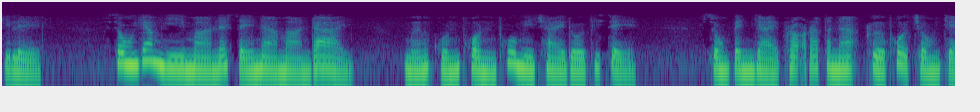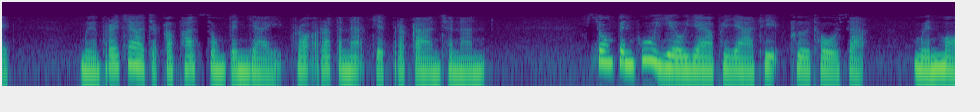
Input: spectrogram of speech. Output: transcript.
กิเลส ทรงย่ำยีมารและเสนามารได้ เหมือนขุนพลผู้มีชัยโดยพิเศษ ทรงเป็นใหญ่เพราะรัตนะคือโพชฌงเจ็ดเหมือนพระเจ้าจักรพรรดิทรงเป็นใหญ่เพราะรัตนะเจ็ดประการฉะนั้น ทรงเป็นผู้เยียวยาพยาธิคือโทสะ เหมือนหมอ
